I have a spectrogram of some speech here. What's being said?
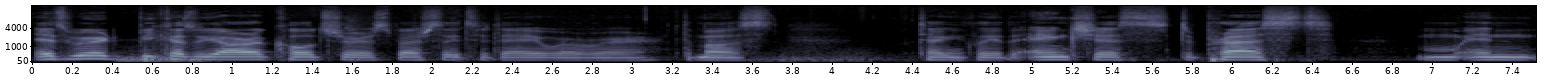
It's weird because we are a culture, especially today, where we're the most technically the anxious, depressed in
